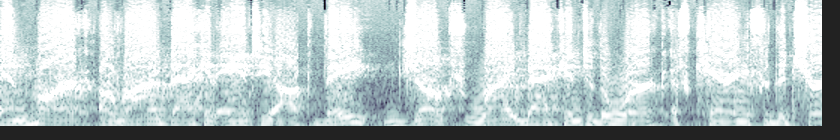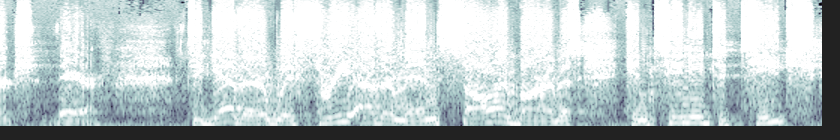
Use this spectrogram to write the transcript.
and Mark arrived back in Antioch, they jumped right back into the work of caring for the church there. Together with three other men, Saul and Barnabas continued to teach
